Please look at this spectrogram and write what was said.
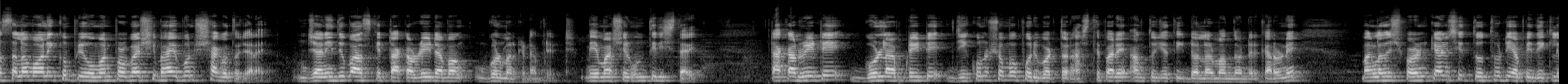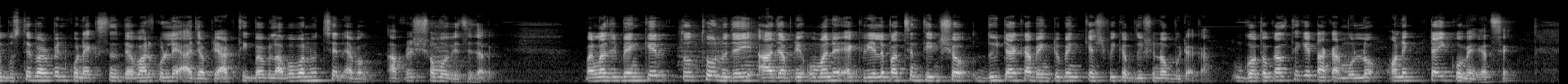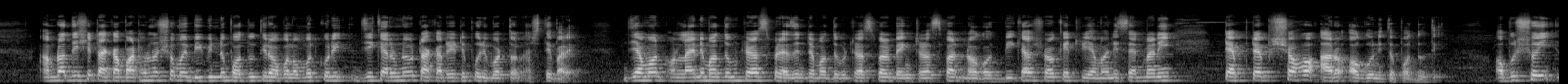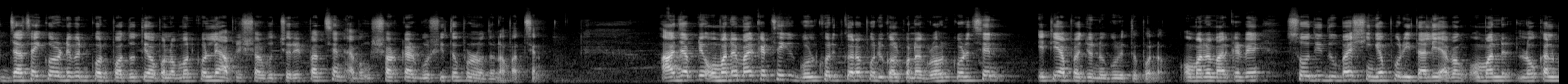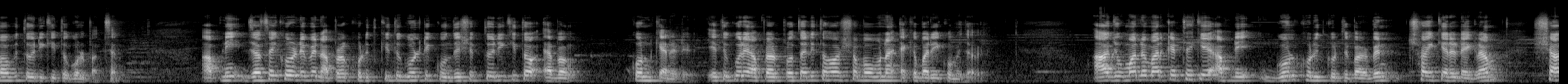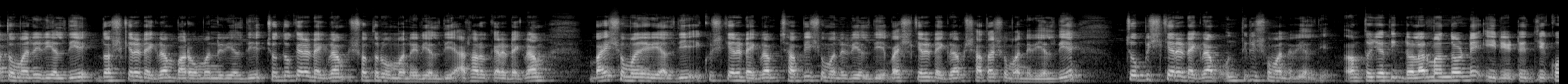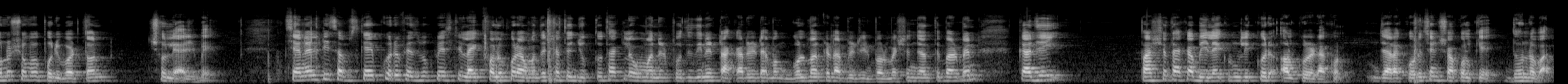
আসসালামু আলাইকুম, প্রিয় ওমান প্রবাসী ভাই বোন স্বাগত জানাই। জানিয়ে দেবো আজকে টাকার রেট এবং গোল্ড মার্কেট আপডেট মে মাসের উনত্রিশ তারিখ। টাকার রেটে গোল্ড আপডেটে যে কোনো সময় পরিবর্তন আসতে পারে আন্তর্জাতিক ডলার মানদণ্ডের কারণে। বাংলাদেশ ফরেন কারেন্সির তথ্যটি আপনি দেখলে বুঝতে পারবেন কোন এক্সচেঞ্জ ব্যবহার করলে আজ আপনি আর্থিকভাবে লাভবান হচ্ছেন এবং আপনার সময় বেঁচে যাবে। বাংলাদেশ ব্যাংকের তথ্য অনুযায়ী, আজ আপনি ওমানের এক রিয়েলে পাচ্ছেন তিনশো দুই টাকা, bank to bank cash pick up দুশো নব্বই টাকা। গতকাল থেকে টাকার মূল্য অনেকটাই কমে গেছে। আমরা দেশে টাকা পাঠানোর সময় বিভিন্ন পদ্ধতির অবলম্বন করি, যে কারণেও টাকার রেটে পরিবর্তন আসতে পারে। যেমন অনলাইনের মাধ্যমে ট্রান্সফার, এজেন্টের মাধ্যমে transfer, bank transfer, Nagad bKash, Rocket, Ria money send money, tap tap সহ আরও অগণিত পদ্ধতি। অবশ্যই যাচাই করে নেবেন কোন পদ্ধতি অবলম্বন করলে আপনি সর্বোচ্চ রেট পাচ্ছেন এবং সরকার ঘোষিত প্রণোদনা পাচ্ছেন। আজ আপনি ওমানের মার্কেট থেকে গোল্ড খরিদ করার পরিকল্পনা গ্রহণ করেছেন, এটি আপনার জন্য গুরুত্বপূর্ণ। ওমানের মার্কেটে সৌদি, দুবাই, সিঙ্গাপুর, ইতালি এবং ওমানের লোকালভাবে তৈরিকৃত গোল্ড পাচ্ছেন। আপনি যাচাই করে নেবেন আপনার খরিদকৃত গোলটি কোন দেশের তৈরিকৃত এবং কোন ক্যারেটের। এতে করে আপনার প্রতারিত হওয়ার সম্ভাবনা একেবারেই কমে যাবে। আজ ওমানের মার্কেট থেকে আপনি গোল্ড খরিদ করতে পারবেন ছয় ক্যারেট এক গ্রাম, সাত ওমানের রিয়াল দিয়ে দশ ক্যারেট এক গ্রাম, বারো ওমানের রিয়াল দিয়ে চোদ্দ ক্যারেট এক গ্রাম, সতেরো ওমানের রিয়াল দিয়ে আঠারো ক্যারেট এক গ্রাম, বাইশ ওমানের রিয়াল দিয়ে একুশ ক্যারেট এক গ্রাম, ছাব্বিশ ওমানের রিয়াল দিয়ে বাইশ ক্যারেট এক গ্রাম, সাতাশ ওমানের রিয়াল দিয়ে চব্বিশ ক্যারেট এক গ্রাম, উনত্রিশ ওমানের রিয়াল দিয়ে। আন্তর্জাতিক ডলার মানদণ্ডে এই রেটের যে কোনো সময় পরিবর্তন চলে আসবে। চ্যানেলটি সাবস্ক্রাইব করে ফেসবুক পেজটি লাইক ফলো করে আমাদের সাথে যুক্ত থাকলে ওমানের প্রতিদিনের টাকা রেট এবং গোল্ড মার্কেট আপডেট ইনফরমেশন জানতে পারবেন। কাজেই পাশে থাকা বেল আইকন ক্লিক করে অল করে রাখুন। যারা করেছেন সকলকে ধন্যবাদ।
